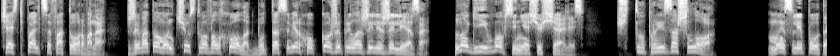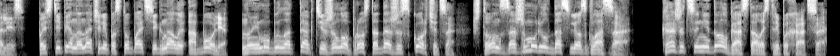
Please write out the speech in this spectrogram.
часть пальцев оторвана. Животом он чувствовал холод, будто сверху кожи приложили железо. Ноги и вовсе не ощущались. Что произошло? Мысли путались. Постепенно начали поступать сигналы о боли, но ему было так тяжело просто даже скорчиться, что он зажмурил до слез глаза. Кажется, недолго осталось трепыхаться.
